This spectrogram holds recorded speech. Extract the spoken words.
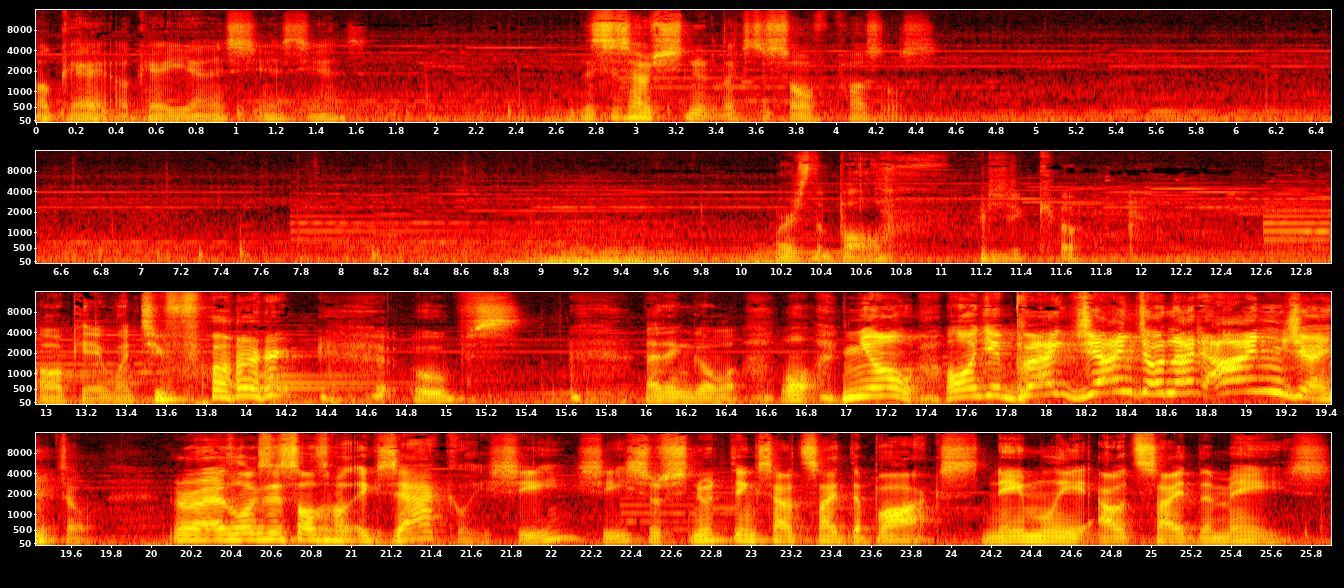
Okay, okay, yes, yes, yes. This is how Snoot likes to solve puzzles. Where's the ball? Where did it go? Okay, it went too far. Oops. That didn't go well. Well, no! Only big gentle, not ungentle! Alright, as long as it solves the Exactly, see? See? So Snoot thinks outside the box, namely outside the maze.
